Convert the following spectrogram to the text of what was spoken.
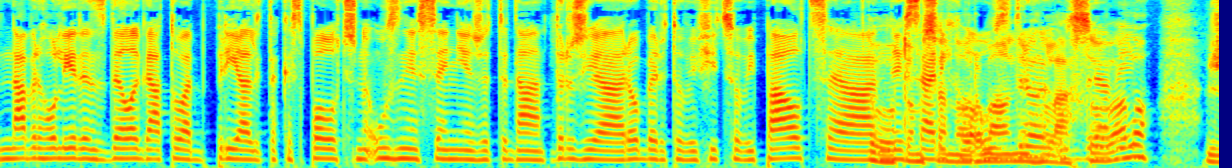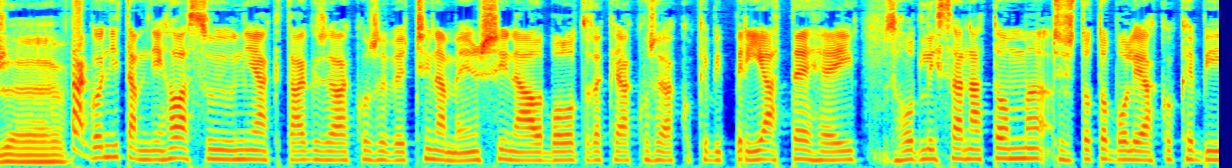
navrhol jeden z delegátov, aby prijali také spoločné uznesenie, že teda držia Robertovi Ficovi pál palce a to nech sa, sa rýchlo normálne uzdroj, hlasovalo? Že... Tak oni tam nehlasujú nejak tak, že akože väčšina menšina, ale bolo to také akože ako keby prijaté, hej, zhodli sa na tom, čiže toto boli ako keby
